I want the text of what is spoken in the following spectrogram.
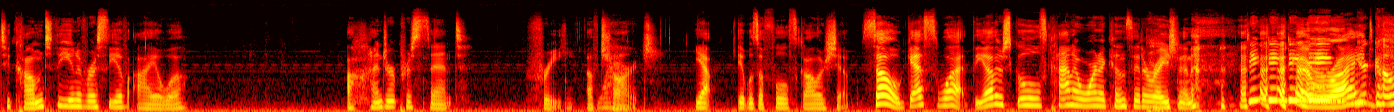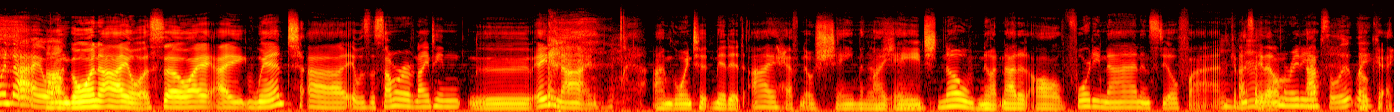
to come to the University of Iowa 100% free of Wow. charge. Yep, it was a full scholarship. So, guess what? The other schools kind of weren't a consideration. ding, ding, ding, ding. Right? You're going to Iowa. I'm going to Iowa. So I, I went. Uh, it was the summer of 1989. I'm going to admit it. I have no shame in my shame. age. No, not not at all. 49 and still fine. Can I say that on the radio? Mm-hmm. Absolutely. Okay.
